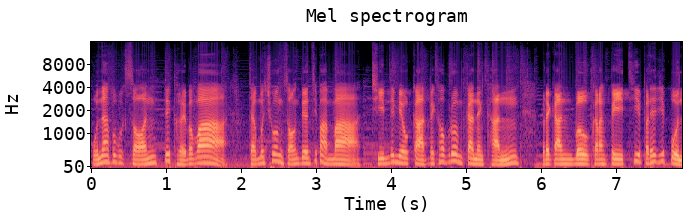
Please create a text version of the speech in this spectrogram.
หัวหน้าผู้ฝึกสอนได้เผยมาว่า จากเมื่อช่วง 2 เดือนที่ผ่านมา ทีมได้มีโอกาสไปเข้าร่วมการแข่งขันรายการเบลกลางปีที่ประเทศญี่ปุ่น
